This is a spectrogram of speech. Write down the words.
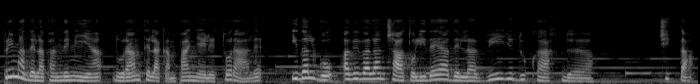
Prima della pandemia, durante la campagna elettorale, Hidalgo aveva lanciato l'idea della Ville du quart d'heure, città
